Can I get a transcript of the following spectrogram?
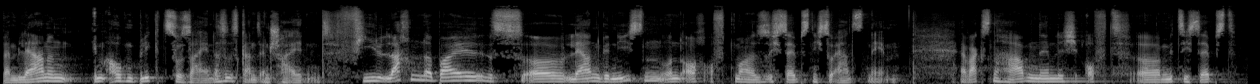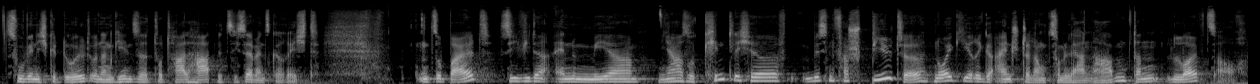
beim Lernen im Augenblick zu sein. Das ist ganz entscheidend. Viel Lachen dabei, das äh, Lernen genießen und auch oft mal sich selbst nicht so ernst nehmen. Erwachsene haben nämlich oft äh, mit sich selbst zu wenig Geduld und dann gehen sie total hart mit sich selber ins Gericht. Und sobald sie wieder eine mehr, ja, so kindliche, ein bisschen verspielte, neugierige Einstellung zum Lernen haben, dann läuft's auch.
